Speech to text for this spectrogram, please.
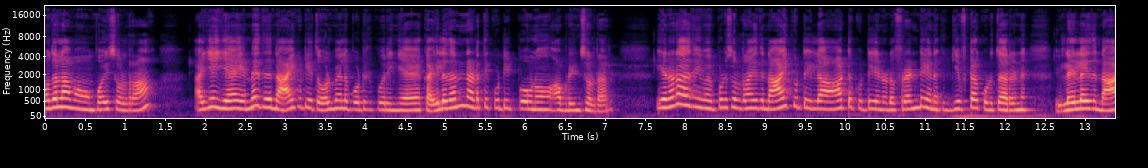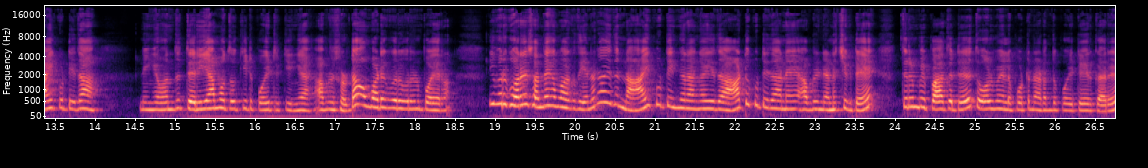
முதலாம் அவன் போய் சொல்கிறான் ஐயய்ய என்ன இது? நாய்க்குட்டியை தோல் மேலே போட்டுட்டு போகிறீங்க கையில் தானே நடத்தி கூட்டிகிட்டு போகணும் அப்படின்னு சொல்கிறார் என்னடா இது இவன் எப்படி சொல்கிறான் இது நாய்க்குட்டி இல்லை ஆட்டுக்குட்டி என்னோடய ஃப்ரெண்டு எனக்கு கிஃப்டாக கொடுத்தாருன்னு. இல்லை இல்லை இது நாய்க்குட்டி தான். நீங்கள் வந்து தெரியாமல் தூக்கிட்டு போயிட்டுருக்கீங்க அப்படின்னு சொல்லிட்டு அவன் பாட்டுக்கு விறுவிறுன்னு போயிடுறான். இவருக்கு ஒரே சந்தேகமாக இருக்குது என்னடா இது நாய்க்குட்டிங்கிறாங்க இது ஆட்டுக்குட்டி தானே? அப்படின்னு நினச்சிக்கிட்டே திரும்பி பார்த்துட்டு தோல் மேலே போட்டு நடந்து போயிட்டே இருக்காரு.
